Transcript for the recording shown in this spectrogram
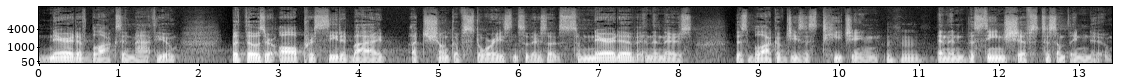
narrative blocks in Matthew but those are all preceded by a chunk of stories and so there's a, some narrative and then there's this block of Jesus teaching mm-hmm. and then the scene shifts to something new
